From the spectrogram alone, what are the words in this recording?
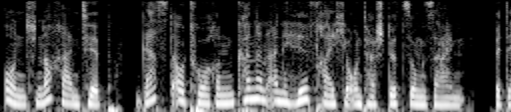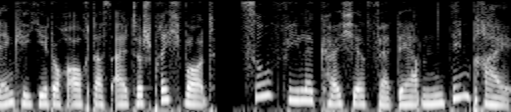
Und noch ein Tipp. Gastautoren können eine hilfreiche Unterstützung sein. Bedenke jedoch auch das alte Sprichwort zu viele Köche verderben den Brei.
